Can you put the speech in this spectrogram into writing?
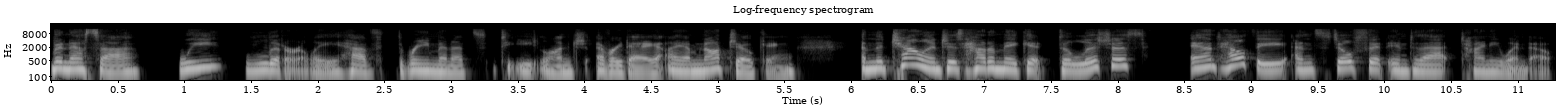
Vanessa, we literally have three minutes to eat lunch every day. I am not joking. And the challenge is how to make it delicious and healthy and still fit into that tiny window.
